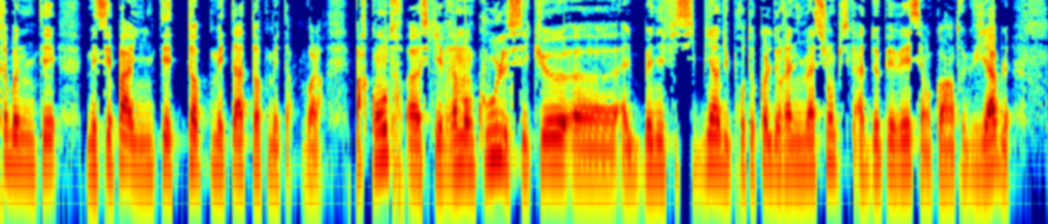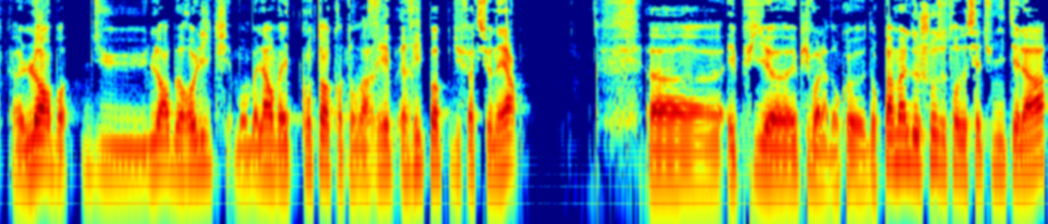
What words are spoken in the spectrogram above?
très bonne unité, mais c'est pas une unité top méta, top méta. Voilà. Par contre, euh, ce qui est vraiment cool, c'est que euh, elle bénéficie bien du protocole de réanimation, puisqu'à 2 PV, c'est encore un truc viable. Euh, l'orbe du l'orbe relique, bon ben là, on va être content quand on va rip hop du factionnaire. et puis et puis voilà donc donc pas mal de choses autour de cette unité là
